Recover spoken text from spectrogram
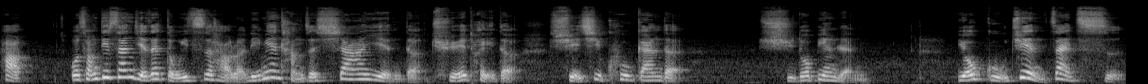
好，我从第三节再读一次好了。里面躺着瞎眼的、瘸腿的、血气枯干的许多病人，有古卷在此。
